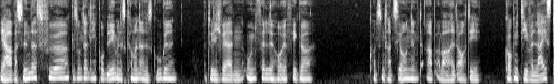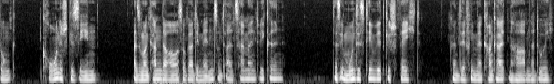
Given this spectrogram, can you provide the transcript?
Ja, was sind das für gesundheitliche Probleme? Das kann man alles googeln. Natürlich werden Unfälle häufiger, Konzentration nimmt ab, aber halt auch die kognitive Leistung chronisch gesehen. Also man kann daraus sogar Demenz und Alzheimer entwickeln. Das Immunsystem wird geschwächt, kann sehr viel mehr Krankheiten haben dadurch.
